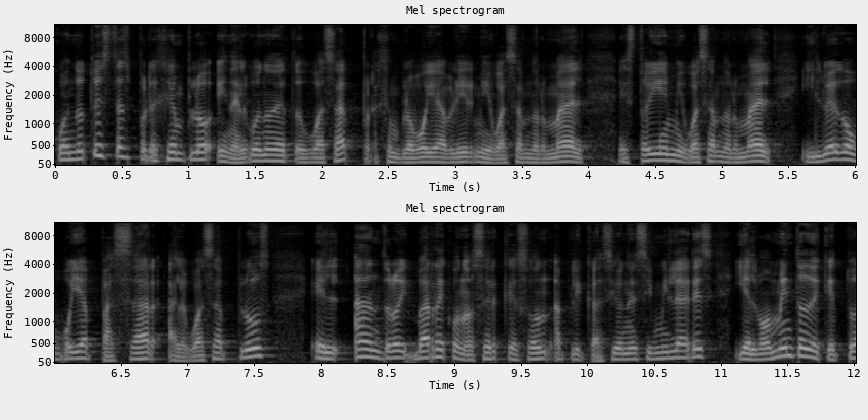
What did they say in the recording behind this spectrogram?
Cuando tú estás, por ejemplo, en alguno de tus WhatsApp, por ejemplo, voy a abrir mi WhatsApp normal, estoy en mi WhatsApp normal y luego voy a pasar al WhatsApp Plus, el Android va a reconocer que son aplicaciones similares y al momento de que tú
